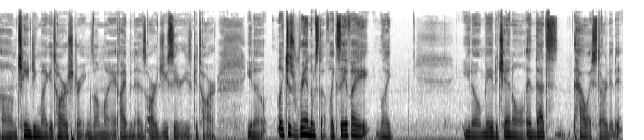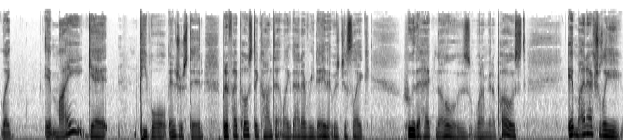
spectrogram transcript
um, changing my guitar strings on my Ibanez RG series guitar. You know, like just random stuff. Like, say if I, like, you know, made a channel and that's how I started it. Like, it might get people interested. But if I posted content like that every day that was just like, who the heck knows what I'm going to post, it might actually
